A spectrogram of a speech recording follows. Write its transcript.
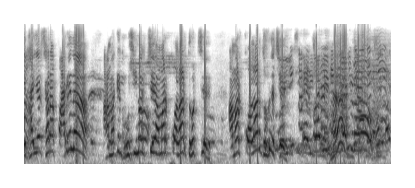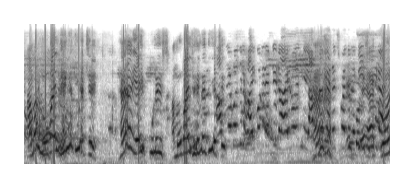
এফআইআর ছাড়া পারে না। আমাকে ঘুষি মারছে আমার কলার ধরছে আমার কলার ধরেছে। হ্যাঁ আমার মোবাইল ভেঙে দিয়েছে। হ্যাঁ এই পুলিশ মোবাইল ভেঙে দিয়েছে। হ্যাঁ এখন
